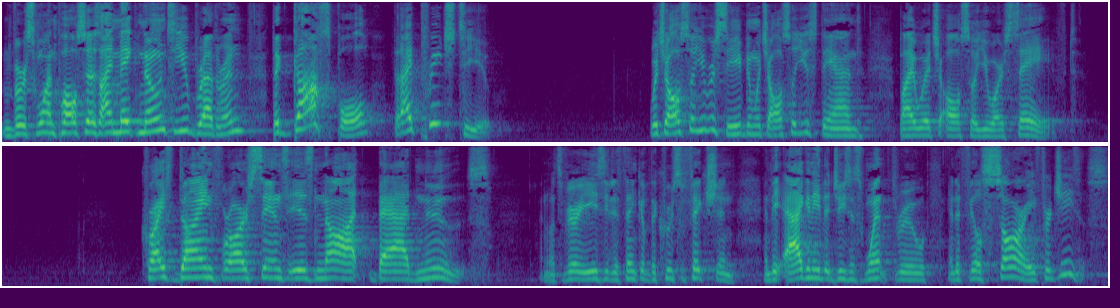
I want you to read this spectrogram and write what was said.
In verse 1, Paul says, I make known to you, brethren, the gospel that I preached to you, which also you received, in which also you stand, by which also you are saved. Christ dying for our sins is not bad news. I know it's very easy to think of the crucifixion and the agony that Jesus went through and to feel sorry for Jesus.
